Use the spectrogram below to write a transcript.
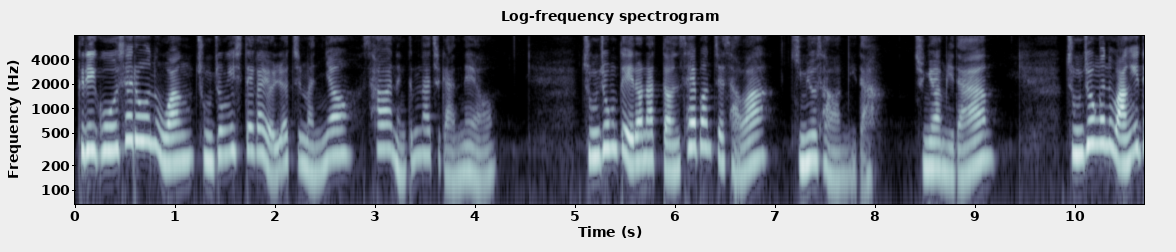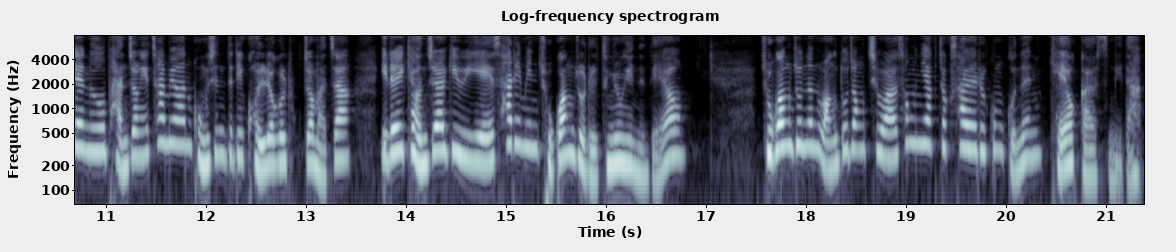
그리고 새로운 왕 중종의 시대가 열렸지만요. 사화는 끝나지가 않네요. 중종 때 일어났던 세 번째 사화 김효사화입니다. 중요합니다. 중종은 왕이 된 후 반정에 참여한 공신들이 권력을 독점하자 이를 견제하기 위해 살인민 조광조를 등용했는데요. 조광조는 왕도 정치와 성리학적 사회를 꿈꾸는 개혁가였습니다.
